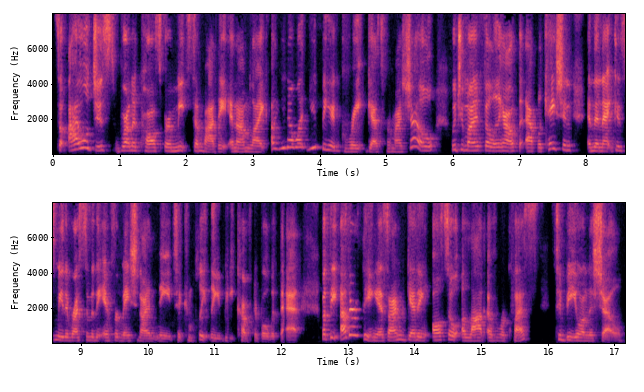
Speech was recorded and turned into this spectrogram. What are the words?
So I will just run across or meet somebody and I'm like, oh, you know what? You'd be a great guest for my show. Would you mind filling out the application? And then that gives me the rest of the information I need to completely be comfortable with that. But the other thing is, I'm getting also a lot of requests to be on the show.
